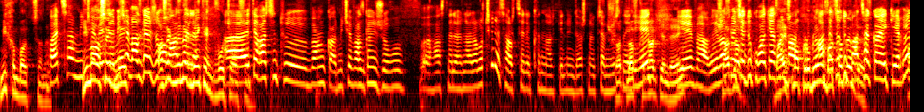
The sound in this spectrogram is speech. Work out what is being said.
մի խմբակցությանը։ Բայց սա միջև միջև ազգային ժողով ասենք մենակ մենք ենք ոչ ասում։ Այդտեղ ասին თუ բան կար, միջև ազգային ժողով հասնելը հնարավոր չէ այս հարցերը քննարկելու ին դաշնակցության մյուսների հետ։ Եվ հա, եւ ասում չէ դուք ուղղակի ասում ասած դուք բացակա եք եղել,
